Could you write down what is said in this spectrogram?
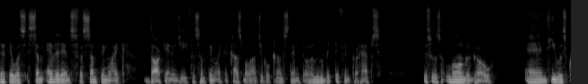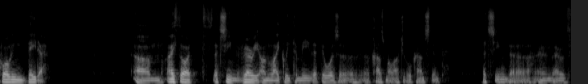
that there was some evidence for something like dark energy, for something like a cosmological constant, or a little bit different, perhaps. This was long ago, and he was quoting data um, I thought that seemed very unlikely to me that there was a, a cosmological constant. That seemed, uh, and I was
